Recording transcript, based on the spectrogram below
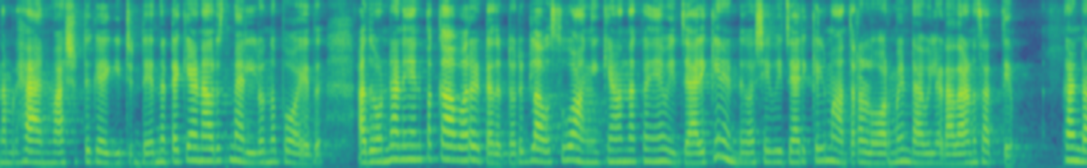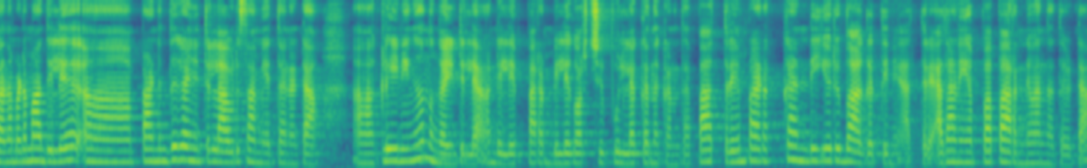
നമ്മുടെ ഹാൻഡ് വാഷ് ഇട്ട് കഴുകിയിട്ടുണ്ട്. എന്നിട്ടൊക്കെയാണ് ആ ഒരു സ്മെല്ലൊന്ന് പോയത്. അതുകൊണ്ടാണ് ഞാനിപ്പോൾ കവർ ഇട്ടത് കേട്ടോ ഒരു ഗ്ലൗസ് വാങ്ങിക്കണം എന്നൊക്കെ ഞാൻ വിചാരിക്കുന്നുണ്ട് പക്ഷേ വിചാരിക്കൽ മാത്രമല്ല. ഓർമ്മ ഉണ്ടാവില്ലടാ അതാണ് സത്യം. കണ്ടോ? നമ്മുടെ മതിൽ പണിത് കഴിഞ്ഞിട്ടുള്ള ആ ഒരു സമയത്താണ് കേട്ടോ ക്ലീനിങ് ഒന്നും കഴിഞ്ഞിട്ടില്ല. കണ്ടില്ലേ? പറമ്പിൽ കുറച്ച് പുല്ലൊക്കെ നിൽക്കണത് അപ്പോൾ അത്രയും പഴക്കമുണ്ട് ഈ ഒരു ഭാഗത്തിന്. അത്ര. അതാണ് ഞാൻ ഇപ്പോൾ പറഞ്ഞു വന്നത് കേട്ടോ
